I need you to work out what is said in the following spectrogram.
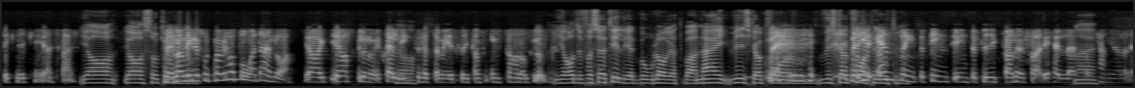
tekniken gör tyvärr. Ja, ja så kan Men man vill ju fort, man vill ha båda ändå. Jag, jag skulle nog själv Ja. inte sätta mig i ett flygplan som inte har någon pilot. Ja, du får säga till ert bolag att bara nej, vi ska ha kvar, vi ska ha Nej, kvar ju- än så piloterna. länge så finns ju inte flygplanen för det heller Nej. som kan göra det.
